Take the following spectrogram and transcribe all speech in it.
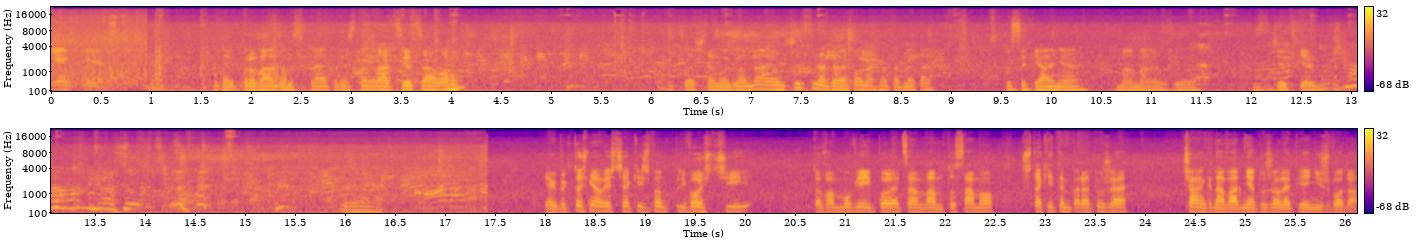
Pięknie jest. Tutaj prowadzą sklep, restaurację całą. Coś tam oglądają. Wszyscy na telefonach, na tabletach. Tu sypialnia. Mama z, z dzieckiem. Jakby ktoś miał jeszcze jakieś wątpliwości, to Wam mówię i polecam Wam to samo. Przy takiej temperaturze czank nawadnia dużo lepiej niż woda.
